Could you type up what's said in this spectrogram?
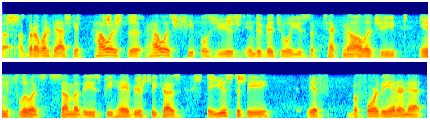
uh, but I wanted to ask you how is the how has people's use, individual use of technology, influenced some of these behaviors? Because it used to be, if before the internet,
